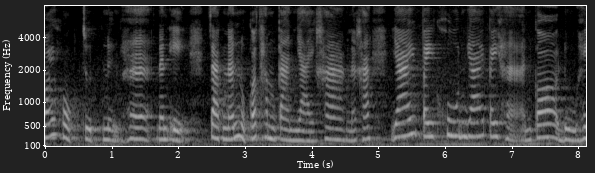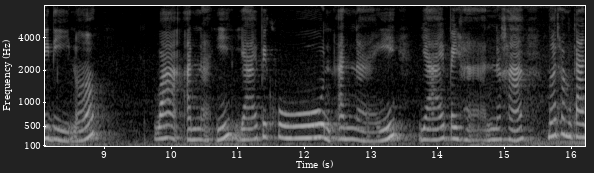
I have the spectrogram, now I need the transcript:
306.15 นั่นเอง จากนั้นหนูก็ทำการย้ายข้างนะคะ ย้ายไปคูณย้ายไปหารก็ดูให้ดีเนาะว่าอันไหนย้ายไปคูณ อันไหนย้ายไปหารนะคะ เมื่อทำการ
